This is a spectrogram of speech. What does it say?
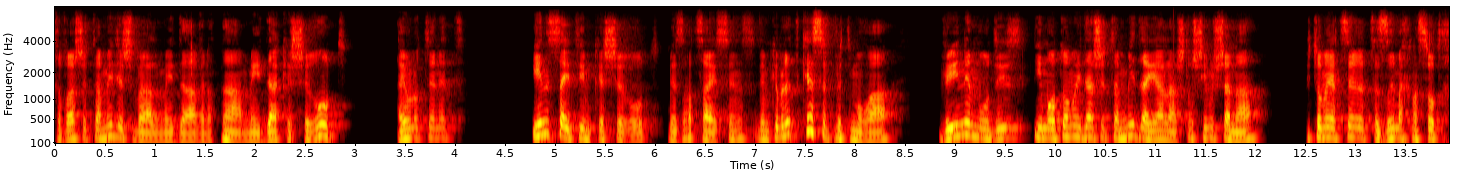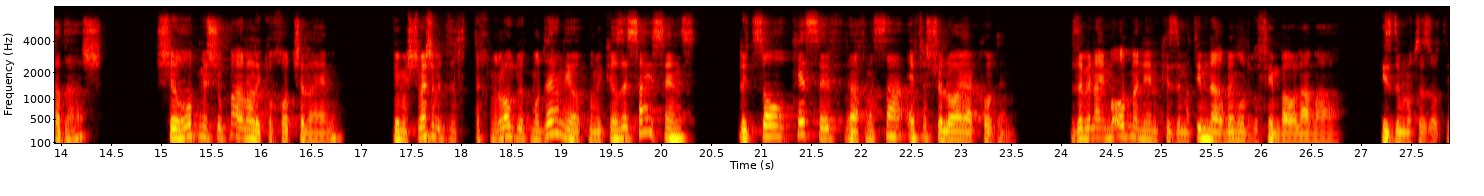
חברה שתמיד ישבה על מידע ונתנה מידע כשירות, היום נותנת insightים כשירות בעזרת סייסנס ומקבלת כסף בתמורה והנה מודי'ס עם אותו מידע שתמיד היה לה 30 שנה פתאום מייצרת תזרים הכנסות חדש, שירות משופר ללקוחות שלהם ומשתמשת בטכנולוגיות מודרניות במקרה זה סייסנס ליצור כסף והכנסה איפה שלא היה קודם. זה בעיניי מאוד מעניין כי זה מתאים להרבה מאוד גופים בעולם ההזדמנות הזאת.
